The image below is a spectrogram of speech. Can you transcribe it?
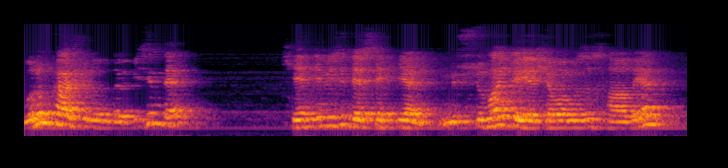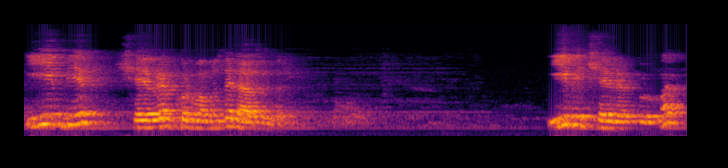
Bunun karşılığında bizim de kendimizi destekleyen, Müslümanca yaşamamızı sağlayan iyi bir çevre kurmamız da lazımdır. İyi bir çevre kurmak,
